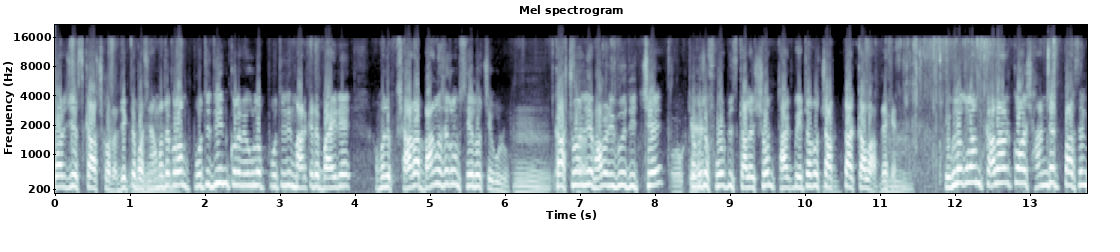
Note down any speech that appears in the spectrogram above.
গর্জিয়াস কাজ করা দেখতে পাচ্ছেন? আমাদের কলম প্রতিদিন কলম এগুলো প্রতিদিন মার্কেটে বাইরে আমাদের সারা বাংলাদেশে কলম সেল হচ্ছে এগুলো। কাস্টমার নিয়ে ভালো রিভিউ দিচ্ছে। ফোর পিস কালেকশন থাকবে এটারও চারটা কালার দেখেন। এগুলো কলম কালার কস হান্ড্রেড পার্সেন্ট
